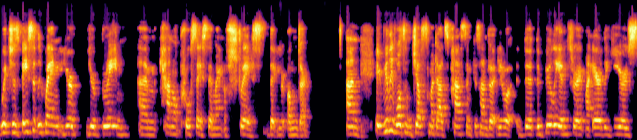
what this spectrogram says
which is basically when your your brain um, cannot process the amount of stress that you're under. And it really wasn't just my dad's passing, Cassandra. You know, the, the bullying throughout my early years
